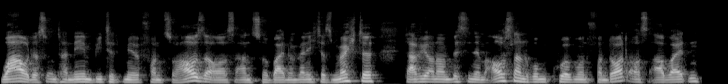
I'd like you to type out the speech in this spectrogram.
wow, das Unternehmen bietet mir von zu Hause aus anzuarbeiten. Und wenn ich das möchte, darf ich auch noch ein bisschen im Ausland rumkurven und von dort aus arbeiten.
